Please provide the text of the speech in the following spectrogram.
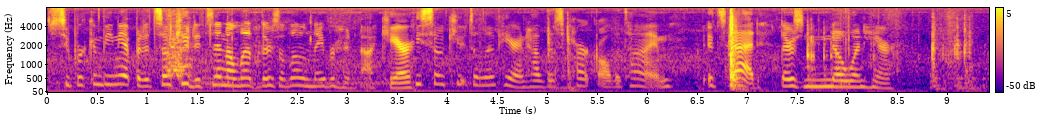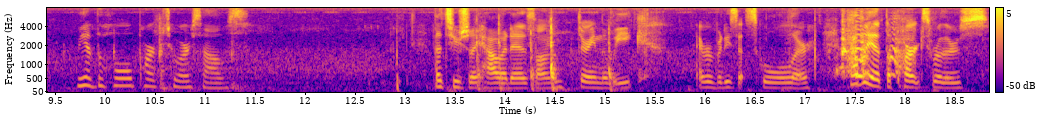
super convenient, but it's so cute. It's in a little, there's a little neighborhood back here. He's so cute to live here and have this park all the time. It's dead. There's no one here. We have the whole park to ourselves that's usually how it is on during the week. Everybody's at school or probably at the parks where there's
